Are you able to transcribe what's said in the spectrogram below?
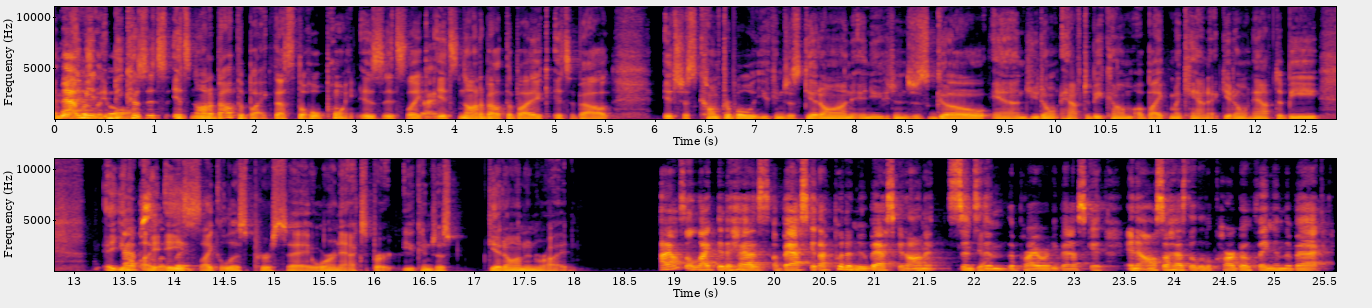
And well, I mean, because it's it's not about the bike. That's the whole point. Is it's like right. it's not about the bike. It's about it's just comfortable. You can just get on and you can just go, and you don't have to become a bike mechanic. You don't have to be, you know, a, a, cyclist per se or an expert. You can just get on and ride. I also like that it has a basket. I put a new basket on it since yeah. then, the priority basket, and it also has the little cargo thing in the back.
